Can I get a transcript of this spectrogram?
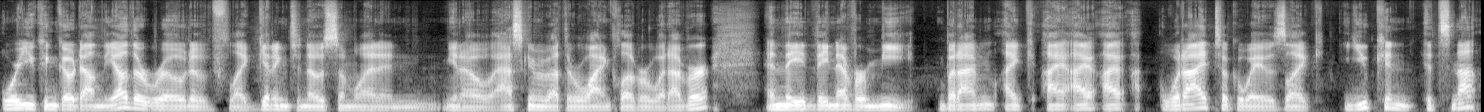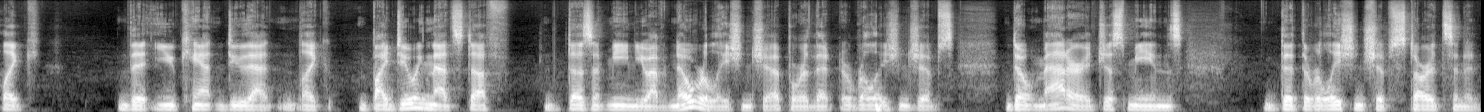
or you can go down the other road of like getting to know someone and you know asking them about their wine club or whatever and they they never meet. But i'm like i i, I what i took away was like you can it's not like that you can't do that like by doing that stuff doesn't mean you have no relationship or that relationships don't matter. It just means that the relationship starts in a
